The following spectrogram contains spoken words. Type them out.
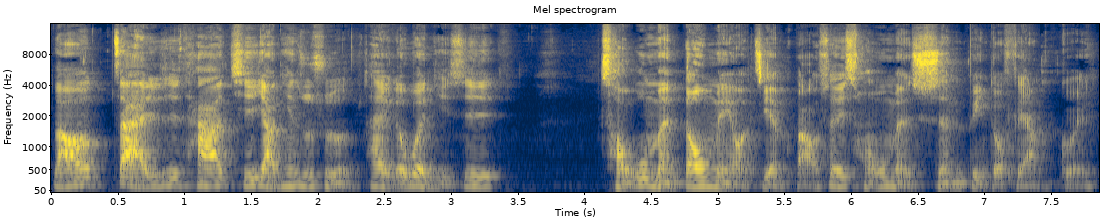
然后再来就是它，其实养天竺鼠它有一个问题是，宠物们都没有健保，所以宠物们生病都非常贵。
